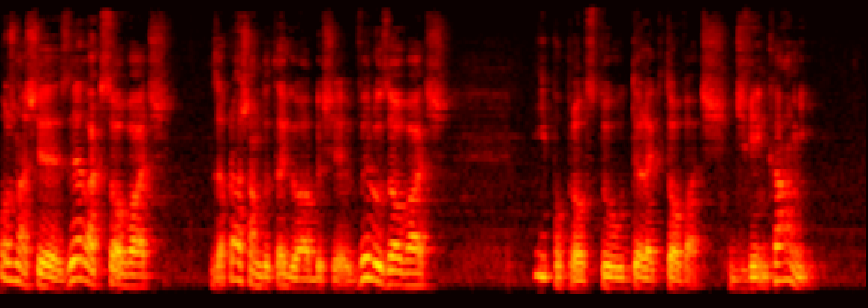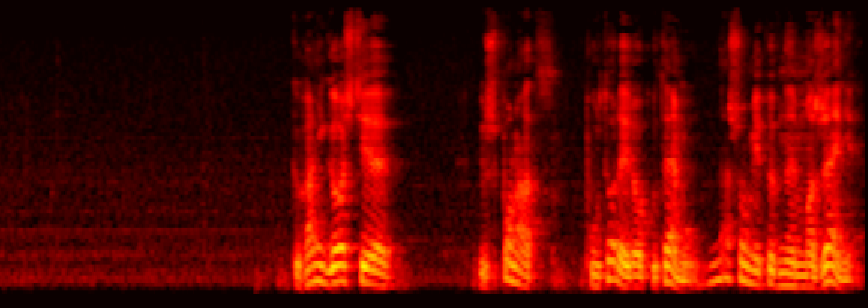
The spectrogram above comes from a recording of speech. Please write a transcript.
można się zrelaksować. Zapraszam do tego, aby się wyluzować i po prostu delektować dźwiękami. Kochani goście, już ponad półtorej roku temu naszło mnie pewne marzenie.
